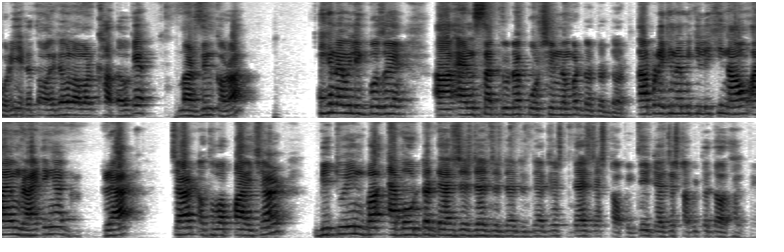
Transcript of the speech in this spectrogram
করি, এটা তোমার, এটা হলো আমার খাতা ওকে মার্জিন করা। এখানে আমি লিখব যে answer to the question number dot dot dot তারপর এখানে আমি কি লিখি? Now I am writing a graph chart অথবা পাই চার্ট বিটুইন বা about the dash dash dash dash dash dash topic যে ড্যাশ ড্যাশ টপিকটা দেওয়া থাকবে।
